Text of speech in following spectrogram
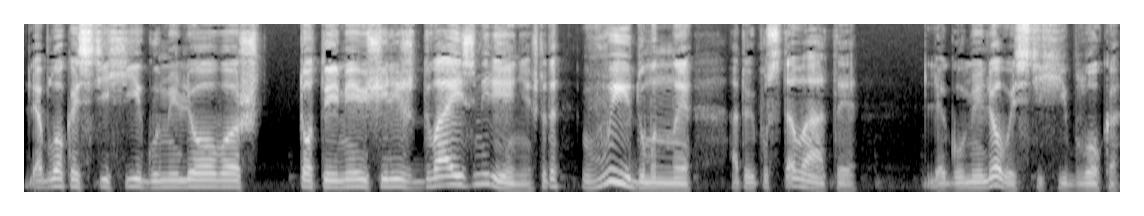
Для Блока стихи Гумилева что-то, имеющее лишь два измерения, что-то выдуманное, а то и пустоватое. Для Гумилева стихи Блока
